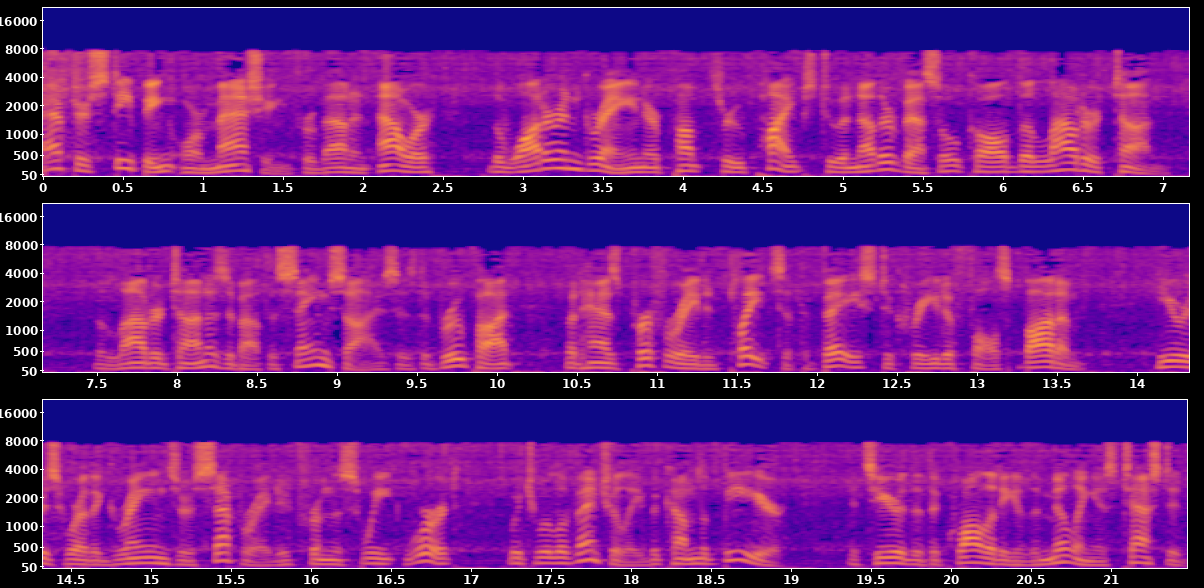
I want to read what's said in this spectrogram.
After steeping or mashing for about an hour, the water and grain are pumped through pipes to another vessel called the lauter tun. The lauter tun is about the same size as the brew pot, but has perforated plates at the base to create a false bottom. Here is where the grains are separated from the sweet wort, which will eventually become the beer. It's here that the quality of the milling is tested.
